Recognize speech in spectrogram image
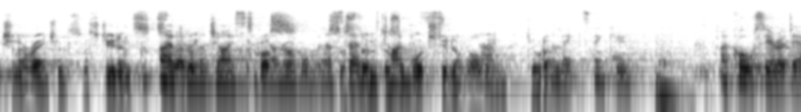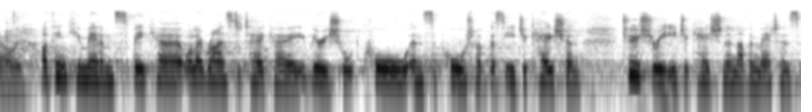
protection arrangements for students I studying apologise to the Honourable our Minister. system to support student wellbeing. um, Kia ora. Thank you. I call Sarah Dowie. Oh, thank you, Madam Speaker. Well, I rise to take a very short call in support of this education, tertiary education and other matters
